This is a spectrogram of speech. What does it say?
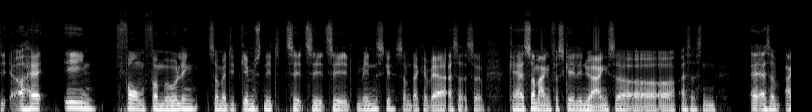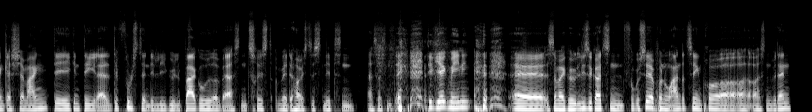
Det, at have en form for måling, som er dit gennemsnit til, til, til et menneske, som der kan være, altså, så kan have så mange forskellige nuancer, og, og, og altså sådan, altså engagement, det er ikke en del af det, det er fuldstændig ligegyldigt. Bare gå ud og være sådan trist med det højeste snit, sådan, altså sådan, det, det giver ikke mening. øh, så man kan jo lige så godt sådan fokusere på nogle andre ting, prøve at, og, og sådan, hvordan,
